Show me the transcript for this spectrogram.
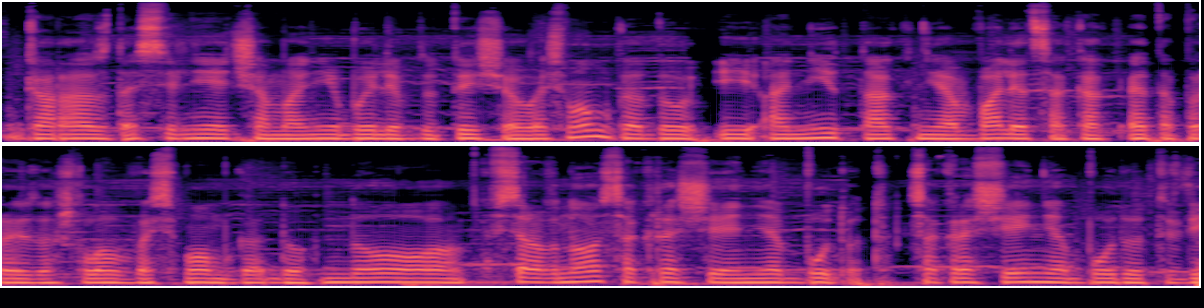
гораздо сильнее, чем они были в 2008 году, и они так не обвалятся, как это произошло в 2008 году. Но все равно сокращения будут. Сокращения будут везде.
